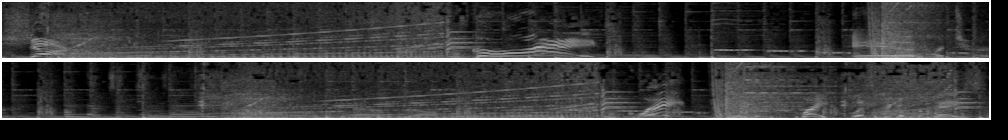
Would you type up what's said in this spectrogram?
Sharp! Great! And return. Great! Great, let's pick up the pace.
